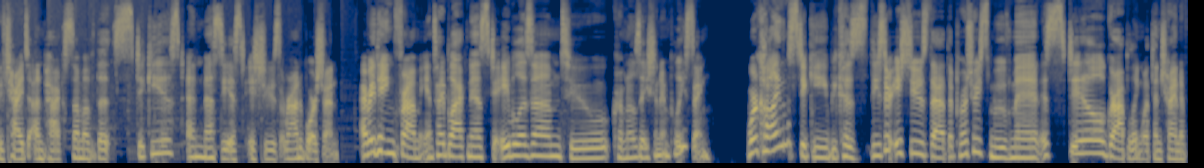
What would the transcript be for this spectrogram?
we've tried to unpack some of the stickiest and messiest issues around abortion. Everything from anti Blackness to ableism to criminalization and policing. We're calling them sticky because these are issues that the pro choice movement is still grappling with and trying to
